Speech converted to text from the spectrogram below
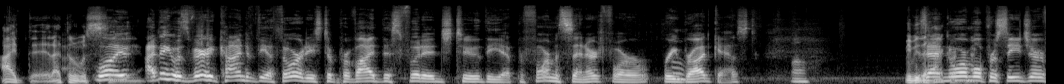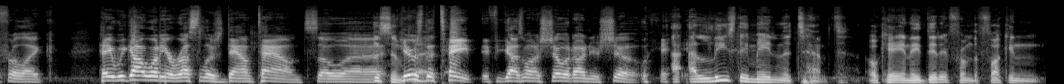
I did. I thought it was. Well, silly. it, I think it was very kind of the authorities to provide this footage to the uh, performance center for rebroadcast. Maybe Is that normal procedure for like, hey, we got one of your wrestlers downtown, so uh, Listen, here's the tape if you guys want to show it on your show. At least they made an attempt, okay, and they did it from the fucking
